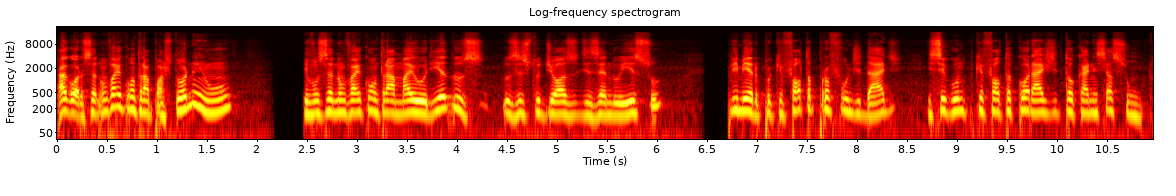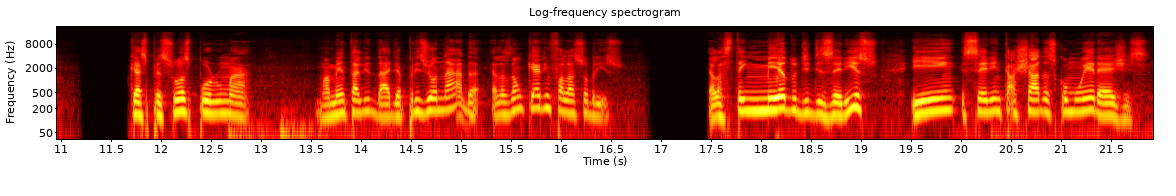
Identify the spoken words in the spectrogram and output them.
Agora, você não vai encontrar pastor nenhum, e você não vai encontrar a maioria dos, dos estudiosos dizendo isso. Primeiro, porque falta profundidade, e segundo, porque falta coragem de tocar nesse assunto. Porque as pessoas, por uma uma mentalidade aprisionada, elas não querem falar sobre isso. Elas têm medo de dizer isso e serem taxadas como hereges.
